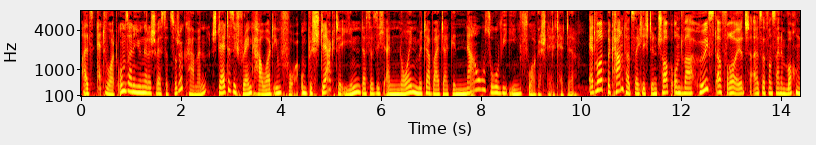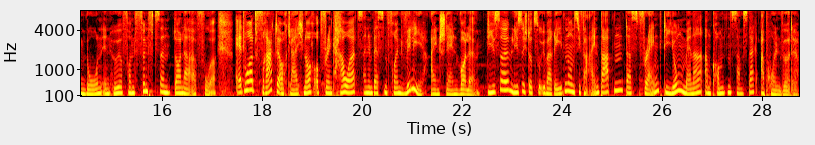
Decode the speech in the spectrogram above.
Als Edward und seine jüngere Schwester zurückkamen, stellte sich Frank Howard ihm vor und bestärkte ihn, dass er sich einen neuen Mitarbeiter genauso wie ihn vorgestellt hätte. Edward bekam tatsächlich den Job und war höchst erfreut, als er von seinem Wochenlohn in Höhe von 15 Dollar erfuhr. Edward fragte auch gleich noch, ob Frank Howard seinen besten Freund Willie einstellen wolle. Dieser ließ sich dazu überreden und sie vereinbarten, dass Frank die jungen Männer am kommenden Samstag abholen würde.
